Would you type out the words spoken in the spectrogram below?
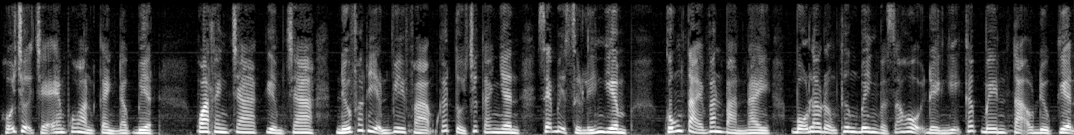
hỗ trợ trẻ em có hoàn cảnh đặc biệt. Qua thanh tra, kiểm tra, nếu phát hiện vi phạm, các tổ chức cá nhân sẽ bị xử lý nghiêm. Cũng tại văn bản này, Bộ Lao động Thương binh và Xã hội đề nghị các bên tạo điều kiện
